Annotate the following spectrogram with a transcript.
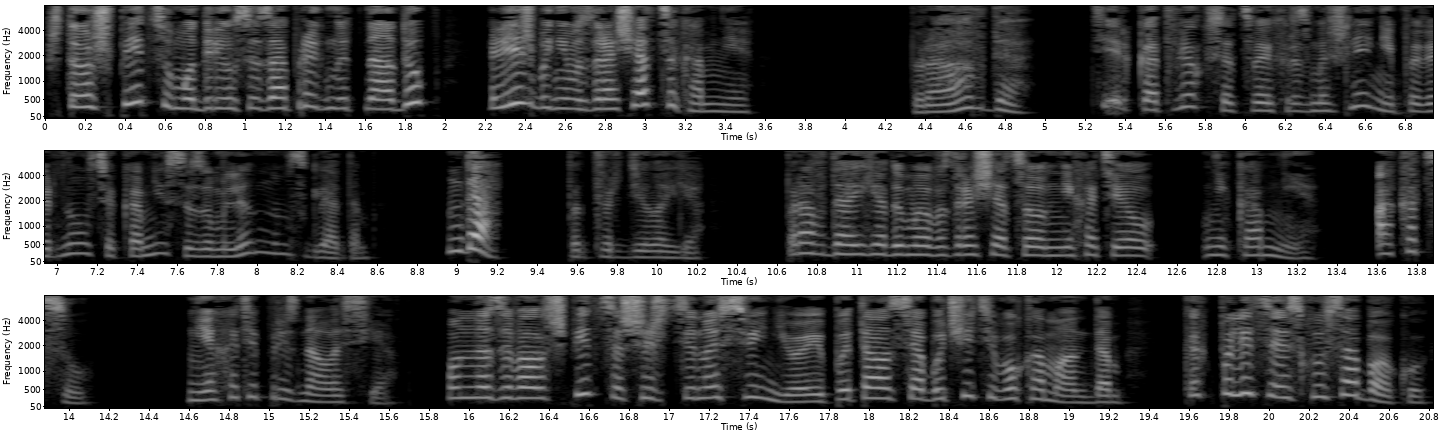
что шпиц умудрился запрыгнуть на дуб, лишь бы не возвращаться ко мне». «Правда?» Тирк отвлекся от своих размышлений и повернулся ко мне с изумленным взглядом. «Да», — подтвердила я. Правда, я думаю, возвращаться он не хотел не ко мне, а к отцу. Нехотя призналась я. Он называл шпица шерстяной свиньей и пытался обучить его командам, как полицейскую собаку.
